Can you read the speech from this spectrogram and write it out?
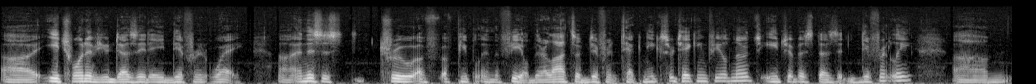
uh, each one of you does it a different way. Uh, and this is true of, of people in the field. There are lots of different techniques for taking field notes. Each of us does it differently. Um,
